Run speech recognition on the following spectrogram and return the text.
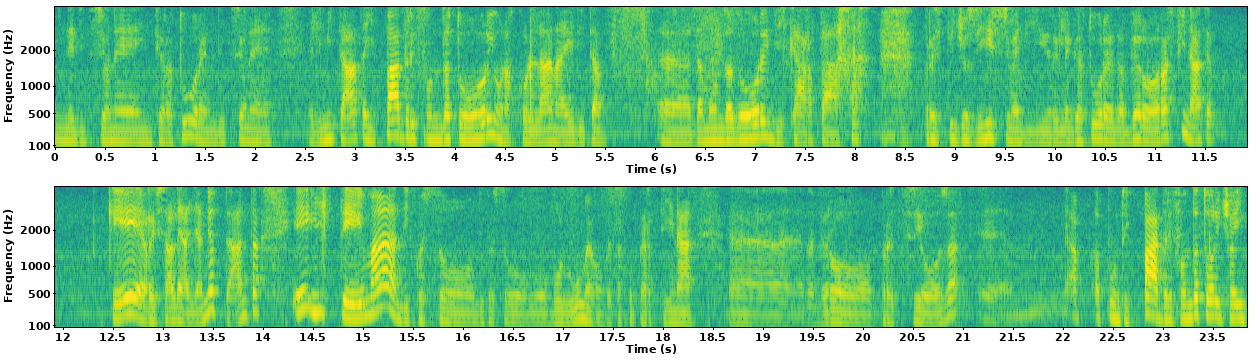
in edizione in tiratura, in edizione limitata, I Padri Fondatori, una collana edita eh, da Mondadori di carta prestigiosissima e di rilegature davvero raffinate che risale agli anni Ottanta e il tema di questo, di questo, volume con questa copertina eh, davvero preziosa, eh, appunto i padri fondatori, cioè i,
